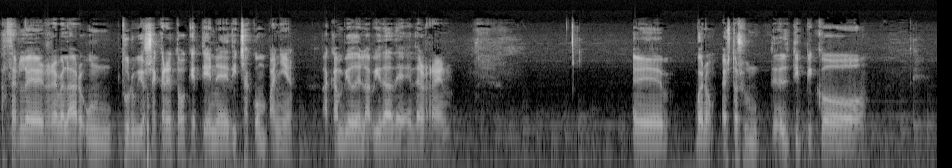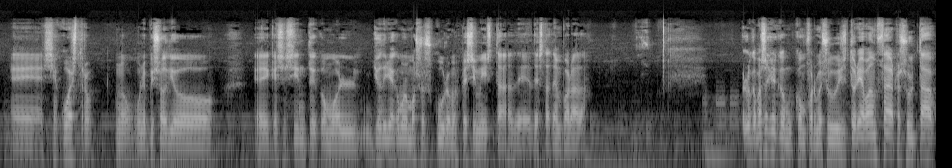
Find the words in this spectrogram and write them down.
hacerle revelar un turbio secreto que tiene dicha compañía a cambio de la vida de, del rehén. Eh, bueno, esto es el típico eh, secuestro, ¿no? Un episodio que se siente como el, yo diría como el más oscuro, más pesimista de, esta temporada. Lo que pasa es que conforme su historia avanza resulta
